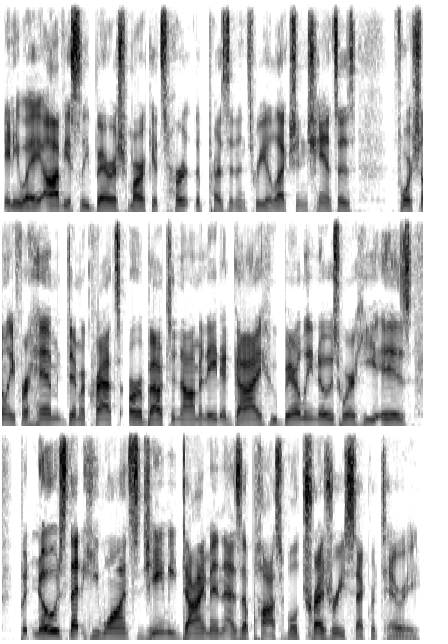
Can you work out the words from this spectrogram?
Anyway, obviously, bearish markets hurt the president's reelection chances. Fortunately for him, Democrats are about to nominate a guy who barely knows where he is, but knows that he wants Jamie Dimon as a possible Treasury Secretary.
